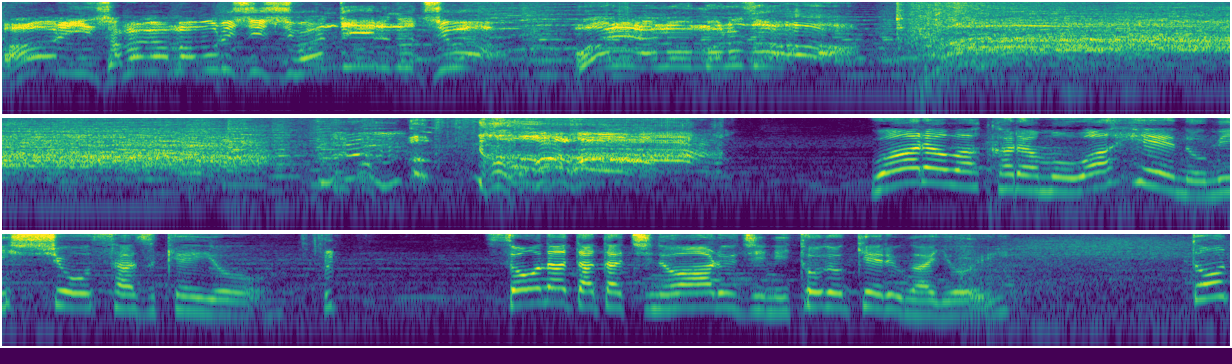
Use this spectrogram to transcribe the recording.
マーリン様が守りしシュバンディールの血は我らのものぞ。わらわからも和平の密書を授けよう。そなたたちの主に届けるがよい。とっ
